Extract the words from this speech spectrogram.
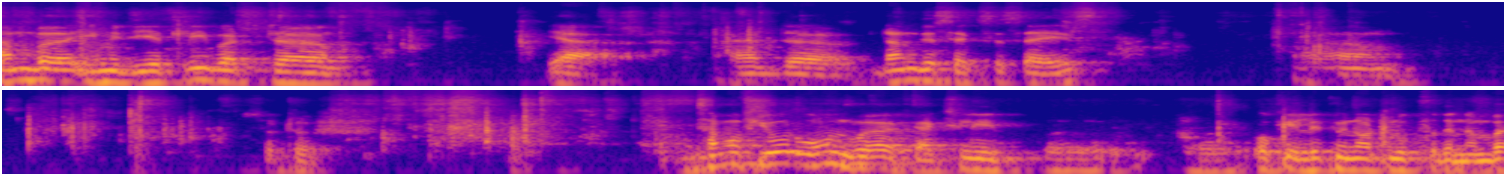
number immediately but uh, yeah i had uh, done this exercise um, sort of some of your own work actually uh, okay let me not look for the number.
